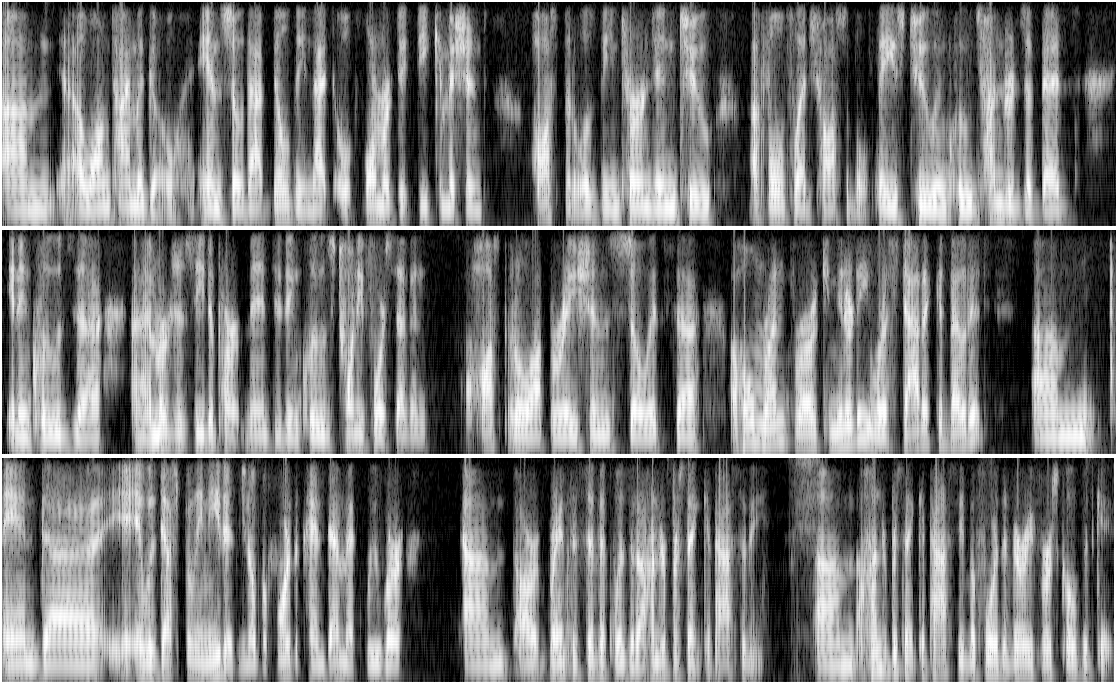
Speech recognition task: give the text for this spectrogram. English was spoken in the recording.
um, a long time ago. And so that building, that old, former de- decommissioned hospital, is being turned into a full fledged hospital. Phase two includes hundreds of beds. It includes uh, uh, emergency department. It includes 24 7 hospital operations. So it's uh, a home run for our community. We're ecstatic about it. Um, and uh, it, it, was desperately needed. You know, before the pandemic, we were, um, our Brampton Civic was at 100% capacity. Um, 100% capacity before the very first COVID case.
